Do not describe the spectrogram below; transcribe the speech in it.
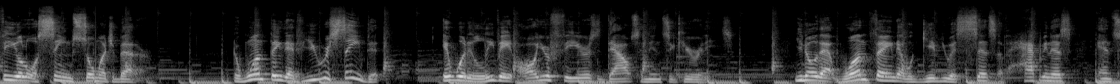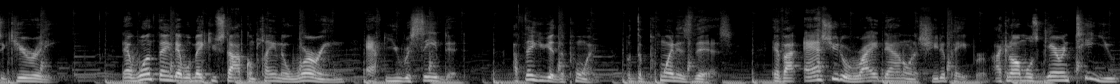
feel or seem so much better. The one thing that if you received it, it would alleviate all your fears, doubts, and insecurities. You know, that one thing that will give you a sense of happiness and security. That one thing that will make you stop complaining or worrying after you received it. I think you get the point, but the point is this. If I asked you to write down on a sheet of paper, I can almost guarantee you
